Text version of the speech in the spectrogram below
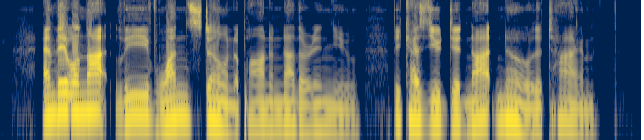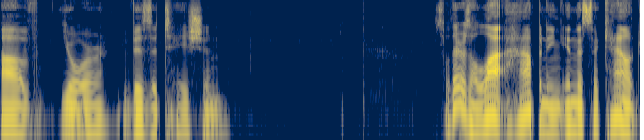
And they will not leave one stone upon another in you, because you did not know the time of your visitation. So there's a lot happening in this account.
